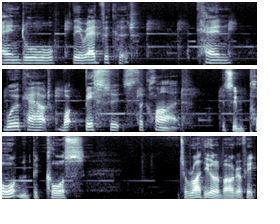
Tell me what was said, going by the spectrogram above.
and or their advocate can work out what best suits the client. It's important because to write the autobiography,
